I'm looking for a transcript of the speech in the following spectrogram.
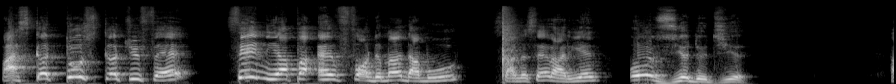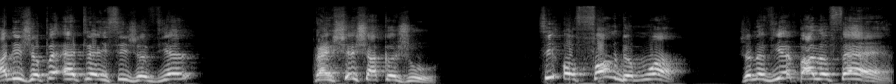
Parce que tout ce que tu fais, s'il n'y a pas un fondement d'amour, ça ne sert à rien aux yeux de Dieu. A dit, je peux être ici, je viens prêcher chaque jour. Si au fond de moi, je ne viens pas le faire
